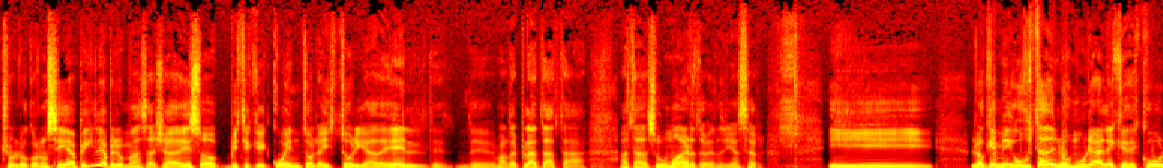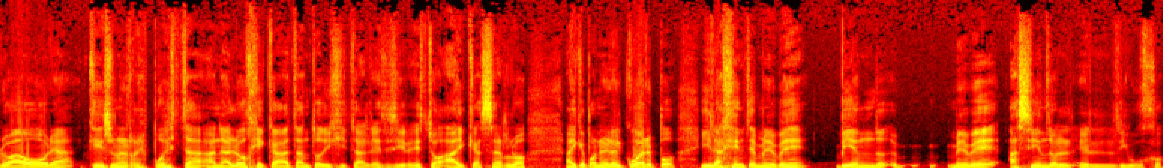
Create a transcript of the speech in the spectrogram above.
yo lo conocía Piglia, pero más allá de eso, viste que cuento la historia de él, de, de Mar del Plata hasta, hasta su muerte, vendría a ser. Y lo que me gusta de los murales que descubro ahora, que es una respuesta analógica a tanto digital, es decir, esto hay que hacerlo, hay que poner el cuerpo y la gente me ve viendo, me ve haciendo el, el dibujo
